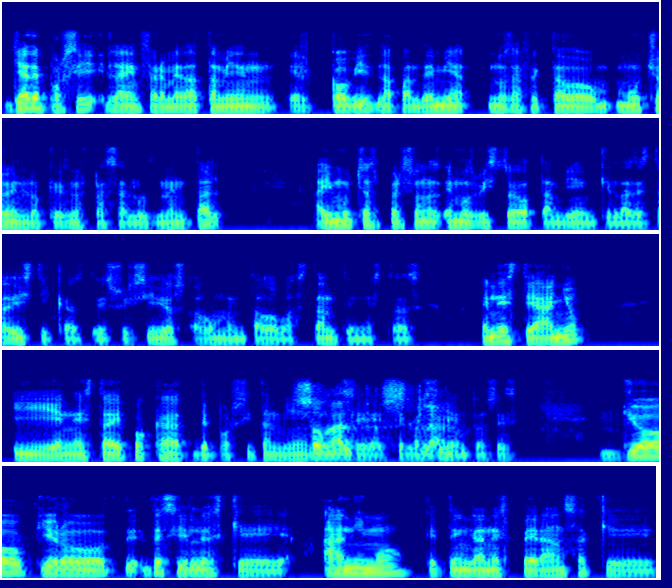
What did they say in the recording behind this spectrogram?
ya de por sí la enfermedad también, el COVID, la pandemia, nos ha afectado mucho en lo que es nuestra salud mental. Hay muchas personas, hemos visto también que las estadísticas de suicidios han aumentado bastante en, estas, en este año y en esta época de por sí también Son altas, se, lo hacía. Entonces, yo quiero decirles que ánimo, que tengan esperanza, que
